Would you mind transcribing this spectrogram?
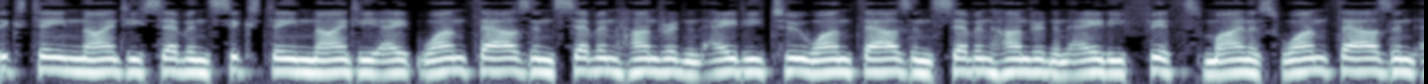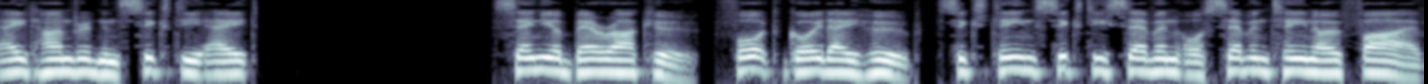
1697–1698 1782 1785 minus 1868 Senya Beraku, Fort Goede Hoop, 1667 or 1705,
